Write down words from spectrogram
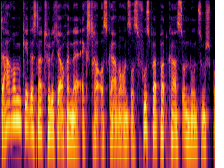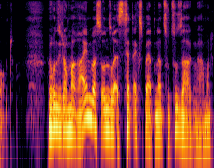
darum geht es natürlich auch in der Extra-Ausgabe unseres Fußball-Podcasts und nun zum Sport. Hören Sie doch mal rein, was unsere SZ-Experten dazu zu sagen haben und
